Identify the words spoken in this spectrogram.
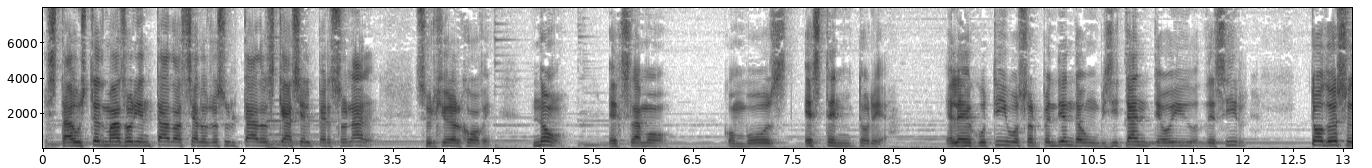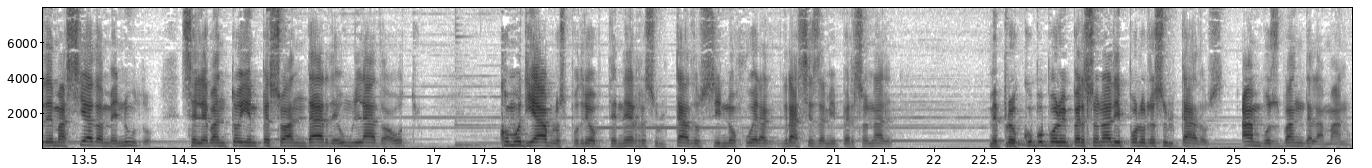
¿Está usted más orientado hacia los resultados que hacia el personal? surgió el joven. No, exclamó con voz estentórea. El ejecutivo, sorprendiendo a un visitante, oyó decir todo eso demasiado a menudo. Se levantó y empezó a andar de un lado a otro. ¿Cómo diablos podría obtener resultados si no fuera gracias a mi personal? Me preocupo por mi personal y por los resultados. Ambos van de la mano.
